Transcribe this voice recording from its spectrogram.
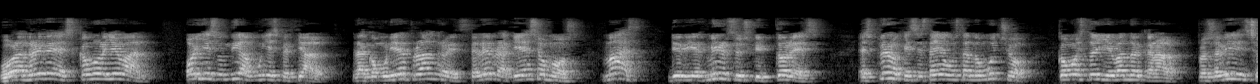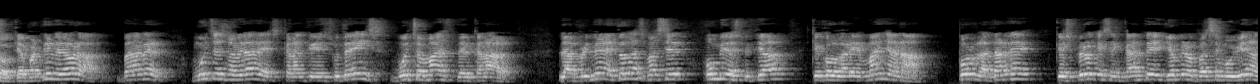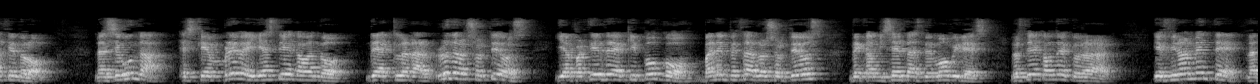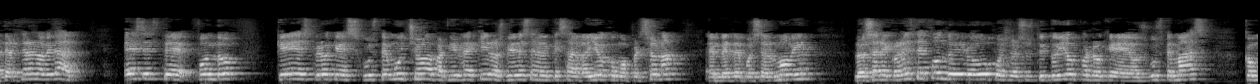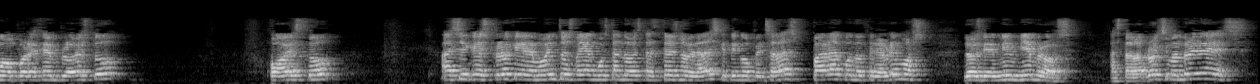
Hola androides, ¿cómo lo llevan? Hoy es un día muy especial. La comunidad Pro Android celebra que ya somos más de 10.000 suscriptores. Espero que se esté gustando mucho cómo estoy llevando el canal. Pero os aviso que a partir de ahora van a haber muchas novedades que harán que disfrutéis mucho más del canal. La primera de todas va a ser un vídeo especial que colgaré mañana por la tarde que espero que os encante y yo me lo pase muy bien haciéndolo. La segunda es que en breve ya estoy acabando de aclarar lo de los sorteos y a partir de aquí poco van a empezar los sorteos de camisetas, de móviles. Lo estoy acabando de aclarar. Y finalmente, la tercera novedad es este fondo que espero que os guste mucho. A partir de aquí, los vídeos en el que salga yo como persona, en vez de pues el móvil, los haré con este fondo y luego pues lo sustituyo por lo que os guste más, como por ejemplo esto, o esto, Así que espero que de momento os vayan gustando estas tres novedades que tengo pensadas para cuando celebremos los 10.000 miembros. ¡Hasta la próxima, androides!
